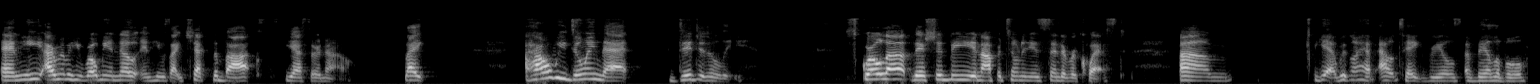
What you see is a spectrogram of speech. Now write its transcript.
And he, I remember he wrote me a note and he was like, check the box, yes or no. Like, how are we doing that digitally? Scroll up, there should be an opportunity to send a request. Um, yeah, we're going to have outtake reels available.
